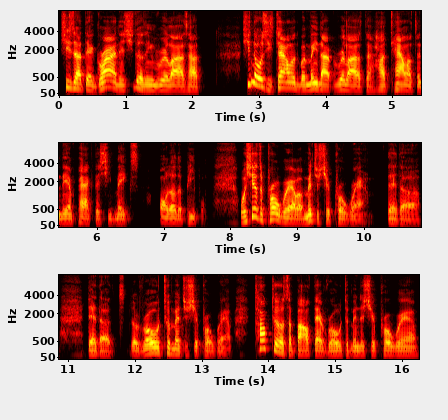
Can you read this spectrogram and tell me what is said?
she's out there grinding. She doesn't even realize how. She knows she's talented, but may not realize the, her talent and the impact that she makes on other people. Well, she has a program, a mentorship program that uh, that uh, the Road to Mentorship program. Talk to us about that Road to Mentorship program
